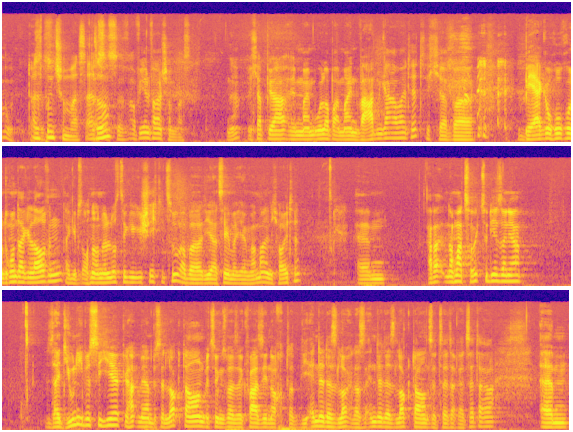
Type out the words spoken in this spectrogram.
Oh, das also ist, bringt schon was. Also, das ist auf jeden Fall schon was. Ne? Ich habe ja in meinem Urlaub an meinen Waden gearbeitet. Ich habe äh, Berge hoch und runter gelaufen. Da gibt es auch noch eine lustige Geschichte zu, aber die erzählen wir irgendwann mal, nicht heute. Ähm, aber nochmal zurück zu dir, Sonja. Seit Juni bist du hier, hatten wir ein bisschen Lockdown, beziehungsweise quasi noch die Ende des das Ende des Lockdowns etc. etc. Ähm,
